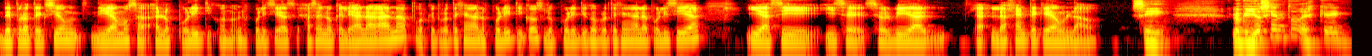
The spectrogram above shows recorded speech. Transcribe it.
de protección, digamos, a, los políticos. ¿no? Los policías hacen lo que le da la gana porque protegen a los políticos, los políticos protegen a la policía y así y se, olvida la, la, gente que a un lado. Sí, lo que yo siento es que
